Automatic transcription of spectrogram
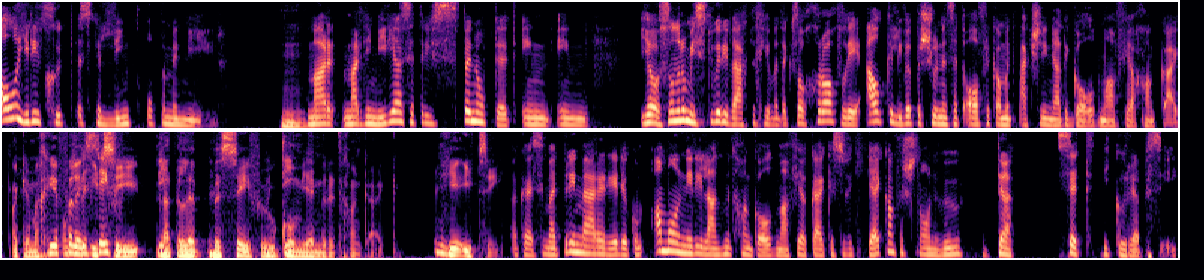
al hierdie goed is gelink op 'n manier. Hmm. Maar maar die media sit er die spin op dit en en ja, sonder om die storie weg te gee want ek sal graag wil hê elke liewe persoon in Suid-Afrika moet actually na die Gold Mafia gaan kyk. Okay, maar gee vir hulle ietsie laat hulle besef hoe hoekom jy moet dit gaan kyk. Gee ietsie. Okay, so my primêre rede hoekom almal in hierdie land moet gaan Gold Mafia kyk is sodat jy kan verstaan hoe dik sit die korrupsie.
